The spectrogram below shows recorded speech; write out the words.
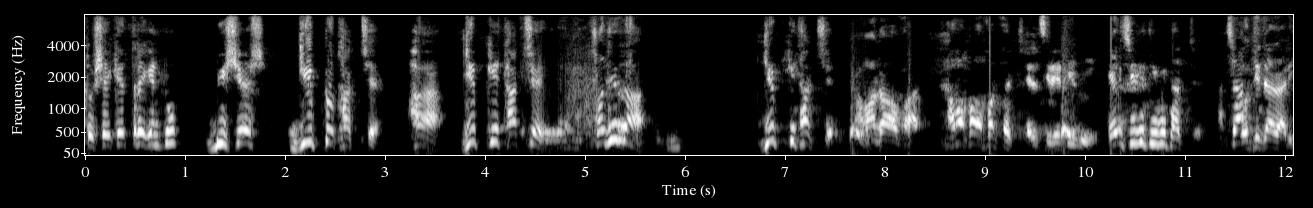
তো সেক্ষেত্রে কিন্তু বিশেষ গিফটও থাকছে। হ্যাঁ গিফট কি থাকছে? সজীব দা গিফট কি থাকছে? আমাকে অফার আমাকে অফার থাকছে। এলসিডি টিভি এলসিডি টিভি থাকছে। আচ্ছা প্রতিটা গাড়ি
